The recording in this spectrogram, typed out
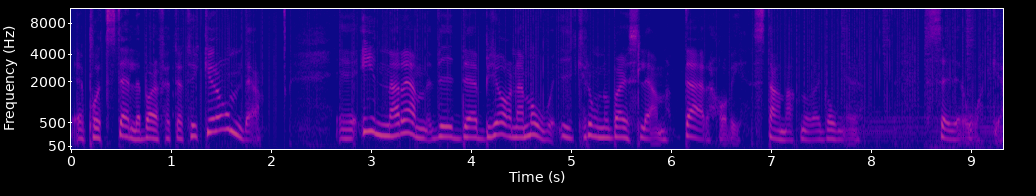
eh, på ett ställe bara för att jag tycker om det. Eh, Innaren vid eh, Björnamo i Kronobergs län. Där har vi stannat några gånger, säger Åke.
